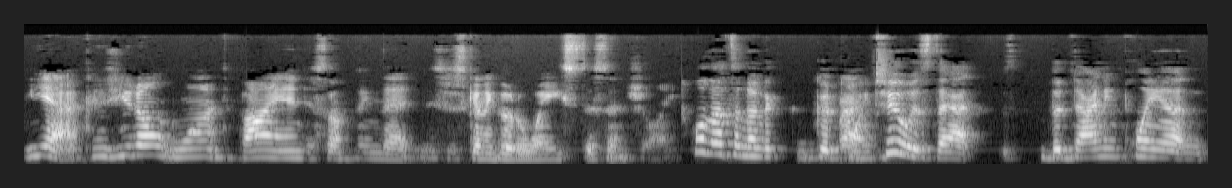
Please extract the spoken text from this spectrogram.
Yeah, because you don't want to buy into something that is just going to go to waste, essentially. Well, that's another good Right. point too. Is that the dining plan?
